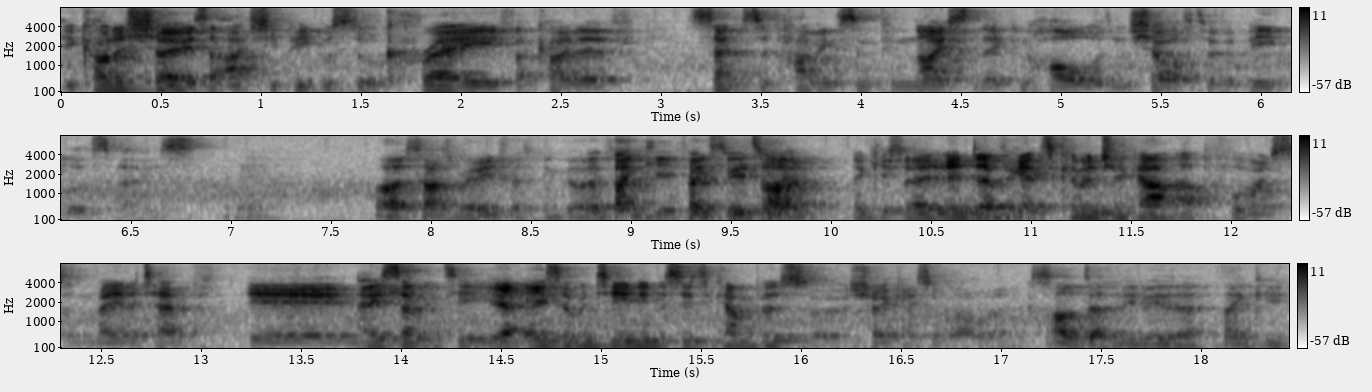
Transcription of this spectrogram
it kind of shows that actually people still crave that kind of sense of having something nice that they can hold and show off to other people, I suppose. Oh, it sounds really interesting, guys. But thank you, Thanks thanks, for your time. Thank you. So and don't forget to come and check out our performance on May the 10th in A17. Yeah, A17 in the city campus or a showcase of our works. I'll definitely be there. Thank you.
